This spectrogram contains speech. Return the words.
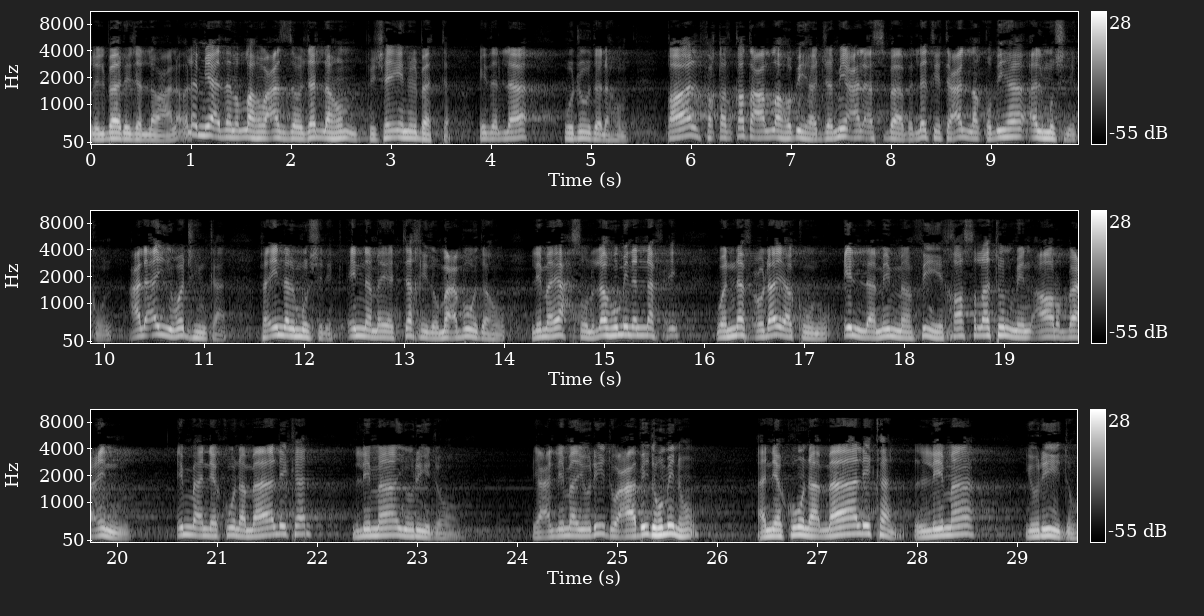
للباري جل وعلا. ولم يأذن الله عز وجل لهم في شيء البتة. إذا لا وجود لهم. قال فقد قطع الله بها جميع الأسباب التي يتعلق بها المشركون. على أي وجه كان. فإن المشرك إنما يتخذ معبوده لما يحصل له من النفع والنفع لا يكون إلا ممن فيه خصلة من أربع. إما أن يكون مالكا لما يريده يعني لما يريد عابده منه أن يكون مالكا لما يريده.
